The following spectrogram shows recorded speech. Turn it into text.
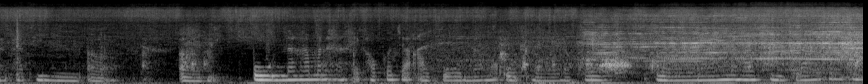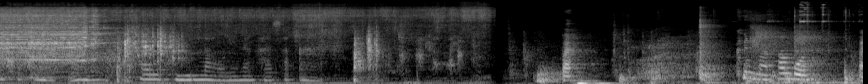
นะคะ ที่มเอ่อเอ่อปูนนะคะ มันหายเขาก็จะเอาปูนนะมาอุดรอยแล้วก็ล้างนะคะฉีดล้างทำความสะอาดนะคะให้พื้นเรานี่นะคะสะอาดไปขึ้นมาข้างบนไป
